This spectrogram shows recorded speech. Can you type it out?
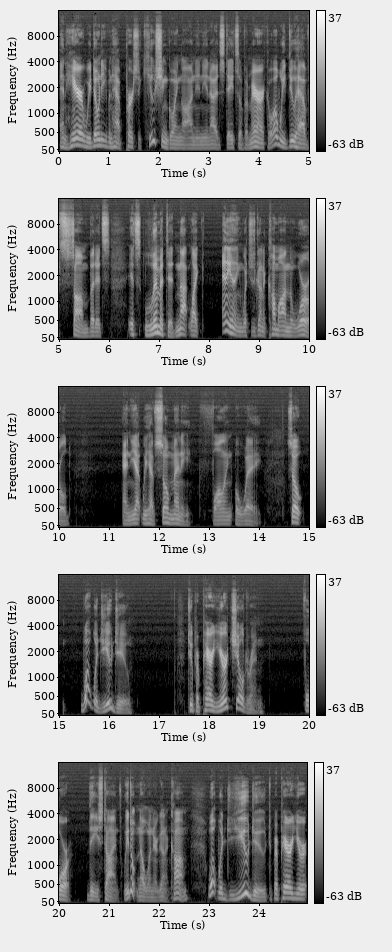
And here we don't even have persecution going on in the United States of America. Well, we do have some, but it's it's limited, not like anything which is going to come on the world. And yet we have so many falling away. So, what would you do to prepare your children for these times. We don't know when they're going to come. What would you do to prepare your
